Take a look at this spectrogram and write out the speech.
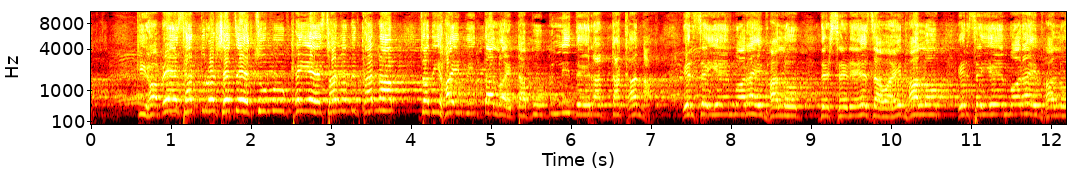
কি হবে ছাত্র সেজে চুমু খেয়ে সনদ খানা? যদি হয় বিদ্যালয়টা বুবলিদের আড্ডা খানা এর চেয়ে মরাই ভালো, দেশ ছেড়ে যাওয়াই ভালো। এর চেয়ে মরাই ভালো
